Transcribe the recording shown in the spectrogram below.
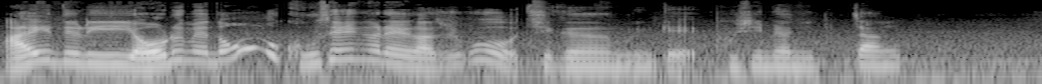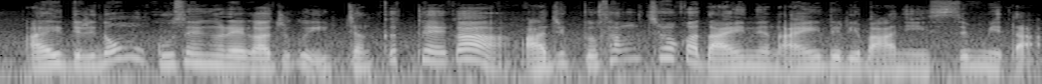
아이들이 여름에 너무 고생을 해가지고 지금 이게 보시면 입장 아이들이 너무 고생을 해가지고 입장 끝에가 아직도 상처가 나 있는 아이들이 많이 있습니다.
